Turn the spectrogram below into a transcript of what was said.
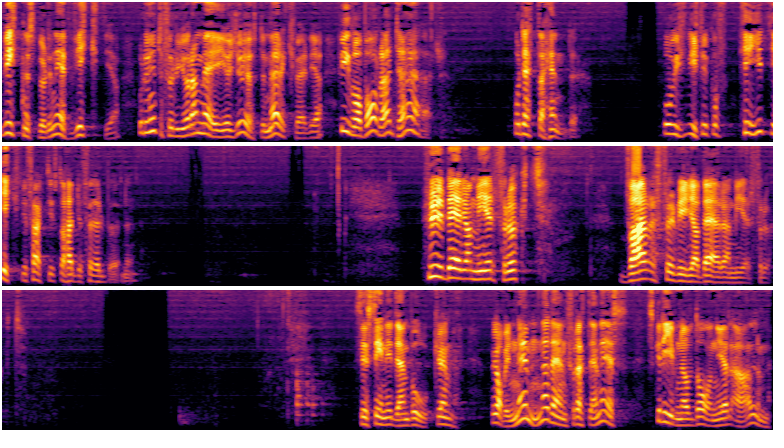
Vittnesbörden är viktiga och det är inte för att göra mig och Göte märkvärdiga. Vi var bara där. Och detta hände. Och vi, vi fick gå, hit gick vi faktiskt och hade förbönen. Hur bär jag mer frukt? Varför vill jag bära mer frukt? Så ser ni den boken. Och jag vill nämna den för att den är skriven av Daniel Alm,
